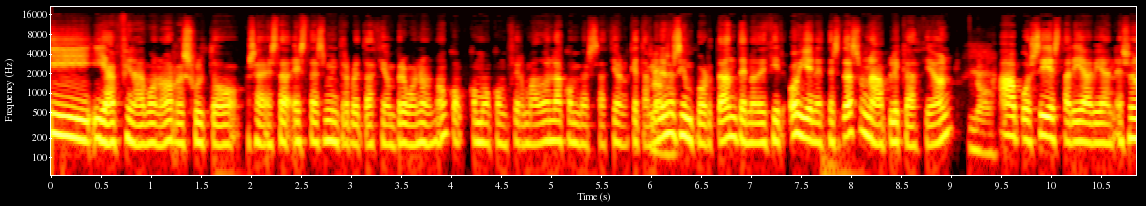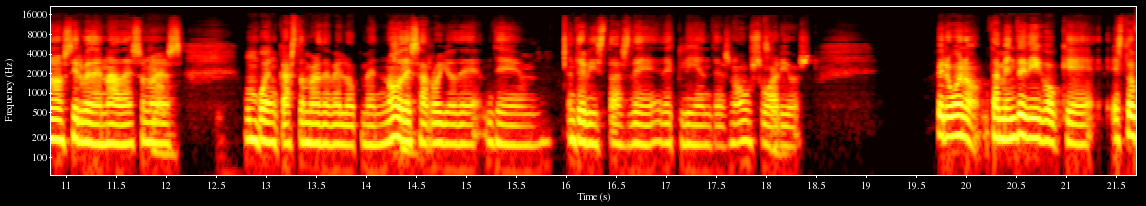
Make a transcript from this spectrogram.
Y, y al final, bueno, resultó, o sea, esta, esta es mi interpretación, pero bueno, ¿no? Co- Como confirmado en la conversación, que también Claro. eso es importante, ¿no? Decir, oye, ¿necesitas una aplicación? No, Ah, pues sí, estaría bien. Eso no sirve de nada, eso no Claro. es un buen customer development, ¿no? Sí. Desarrollo de, de entrevistas de, de clientes, ¿no? Usuarios. Pero bueno, también te digo que esto,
